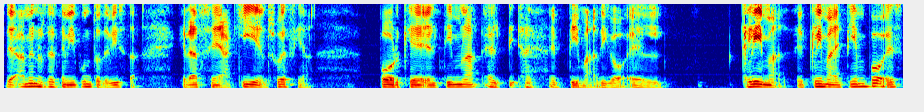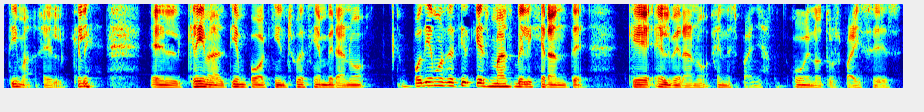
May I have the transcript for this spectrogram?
de, al menos desde mi punto de vista, quedarse aquí en Suecia, porque el clima, el, el clima, digo, el clima, el clima de tiempo es tima, el, el clima del tiempo aquí en Suecia en verano podríamos decir que es más beligerante que el verano en España o en otros países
